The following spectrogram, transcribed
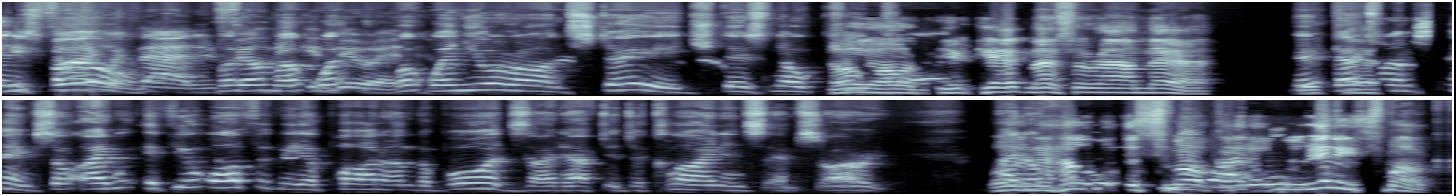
in He's fine with that. In but- film, but he can when- do it. But when you're on stage, there's no. No, no, card. you can't mess around there. You That's can't- what I'm saying. So I, if you offered me a part on the boards, I'd have to decline and say I'm sorry. Well, I in the don't- hell with the You know smoke. I don't want any smoke.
